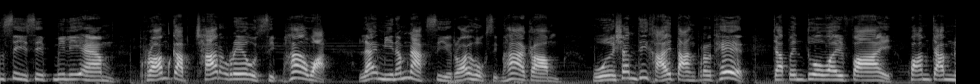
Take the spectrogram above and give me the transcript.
7,040 มิลลิแอมพร้อมกับชาร์จเร็ว 15 วัตต์ และมีน้ำหนัก 465 กรัม เวอร์ชั่นที่ขายต่างประเทศ จะเป็นตัว Wi-Fi ความจำ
